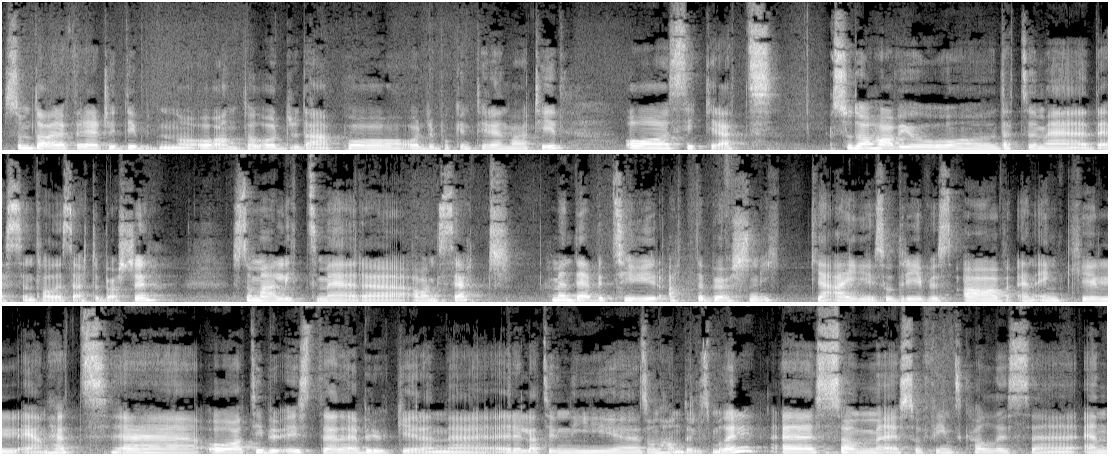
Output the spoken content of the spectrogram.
som da refererer til dybden og, og antall ordre det er på ordreboken til enhver tid. Og sikkerhet. Så da har vi jo dette med desentraliserte børser, som er litt mer eh, avansert. Men det betyr at børsen ikke ikke eies og drives av en enkel enhet. Eh, og at de i stedet bruker en eh, relativt ny eh, sånn handelsmodell som så fint kalles en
